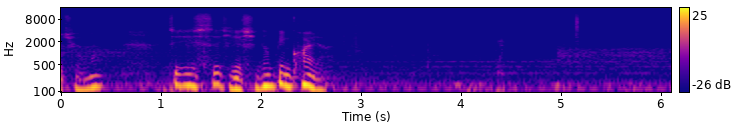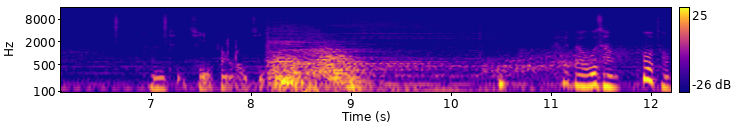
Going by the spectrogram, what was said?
错觉吗？这些尸体的行动变快了。团体技范围技，黑白无常后头。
